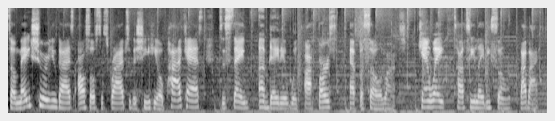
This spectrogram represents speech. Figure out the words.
So make sure you guys also subscribe to the She Heal podcast to stay updated with our first episode launch. Can't wait. Talk to you ladies soon. Bye bye.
